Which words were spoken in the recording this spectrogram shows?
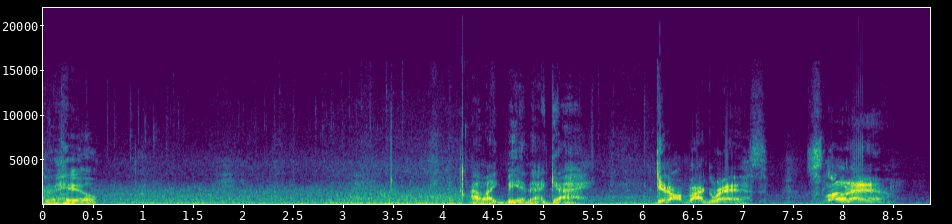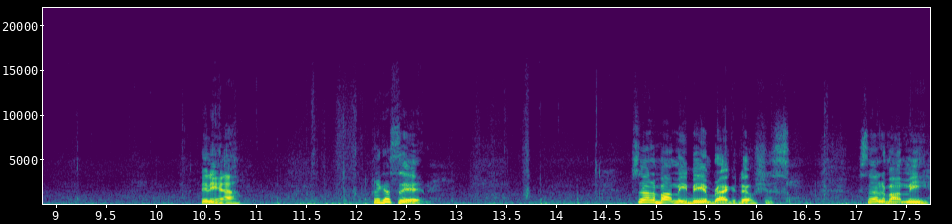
To hell. I like being that guy. Get off my grass. Slow down. Anyhow, like I said, it's not about me being braggadocious. It's not about me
